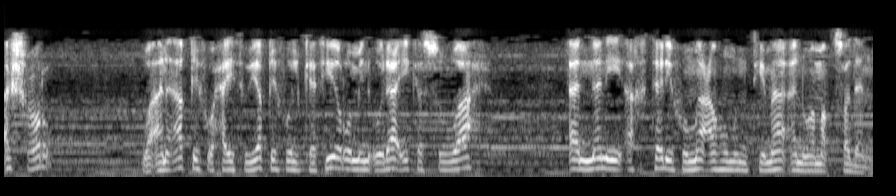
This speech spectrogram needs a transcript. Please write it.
أشعر وأنا أقف حيث يقف الكثير من أولئك السواح أنني أختلف معهم انتماء ومقصدا.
